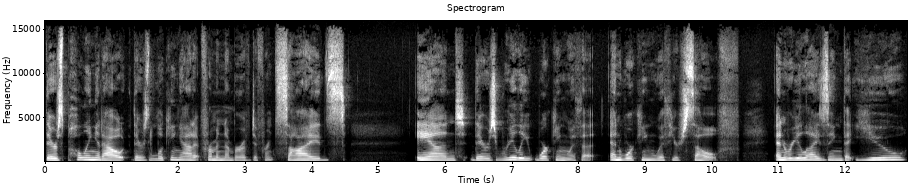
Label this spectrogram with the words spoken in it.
There's pulling it out, there's looking at it from a number of different sides, and there's really working with it and working with yourself and realizing that you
